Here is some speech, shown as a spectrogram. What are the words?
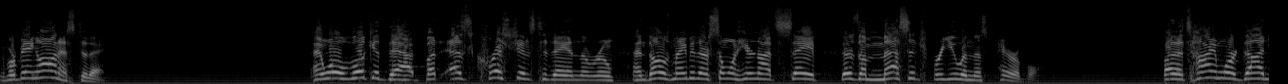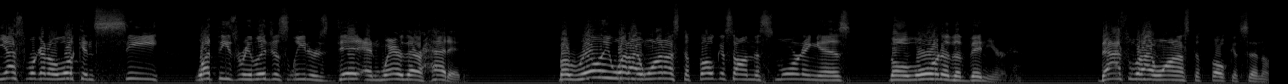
if we're being honest today. And we'll look at that, but as Christians today in the room, and those, maybe there's someone here not saved, there's a message for you in this parable. By the time we're done, yes, we're going to look and see what these religious leaders did and where they're headed. But really, what I want us to focus on this morning is the Lord of the vineyard. That's what I want us to focus in on.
